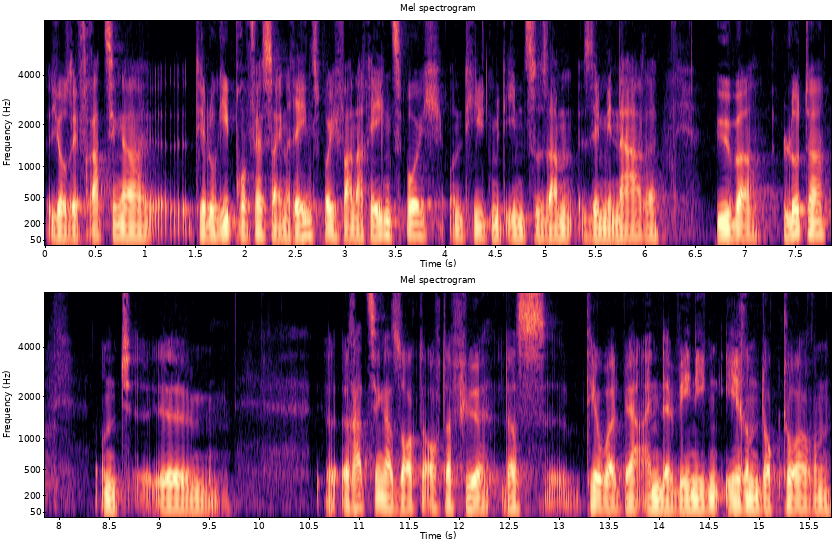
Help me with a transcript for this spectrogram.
Josef Ratzinger Theologieprofessor in Regensburg war, nach Regensburg und hielt mit ihm zusammen Seminare über Luther. Und äh, Ratzinger sorgte auch dafür, dass Theobald Bär einen der wenigen Ehrendoktoren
